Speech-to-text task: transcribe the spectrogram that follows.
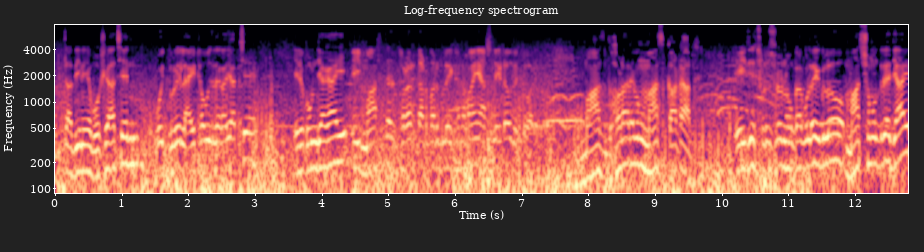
ইত্যাদি নিয়ে বসে আছেন। ওই দূরে লাইট হাউস দেখা যাচ্ছে। এরকম জায়গায় এই মাছ টাছ ধরার কারবারগুলো এখানে হয়, আসলে এটাও দেখতে পারে মাছ ধরার এবং মাছ কাটার, এই যে ছোট ছোট নৌকাগুলো, এগুলো মাছ সমুদ্রে যায়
